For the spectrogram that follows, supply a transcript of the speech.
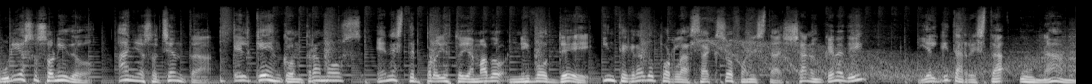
Curioso sonido, años 80, el que encontramos en este proyecto llamado Niveau D, integrado por la saxofonista Shannon Kennedy y el guitarrista Unam.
